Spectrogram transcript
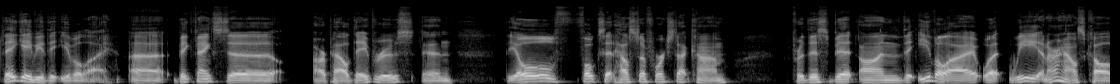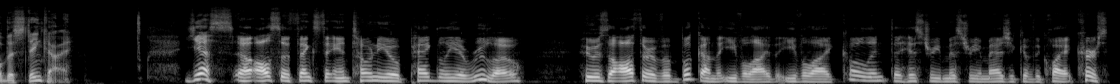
They gave you the evil eye. Uh, big thanks to our pal Dave Roos and the old folks at HowStuffWorks.com for this bit on the evil eye, what we in our house call the stink eye. Yes. Uh, also, thanks to Antonio Pagliarulo, who is the author of a book on the evil eye, The Evil Eye, colon, The History, Mystery, and Magic of the Quiet Curse,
